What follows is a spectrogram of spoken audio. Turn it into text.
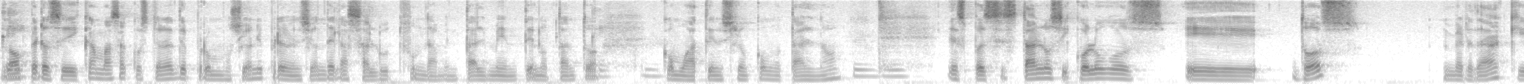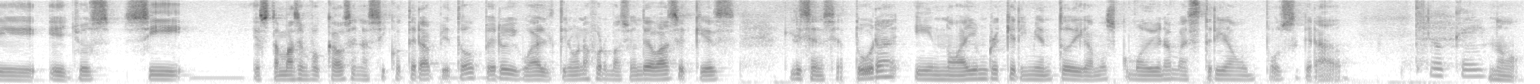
¿no? Pero se dedica más a cuestiones de promoción y prevención de la salud fundamentalmente, no tanto como atención como tal, ¿no? Después están los psicólogos eh, dos, ¿verdad? Que ellos sí están más enfocados en la psicoterapia y todo, pero igual tienen una formación de base que es licenciatura y no hay un requerimiento, digamos, como de una maestría o un posgrado. No,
